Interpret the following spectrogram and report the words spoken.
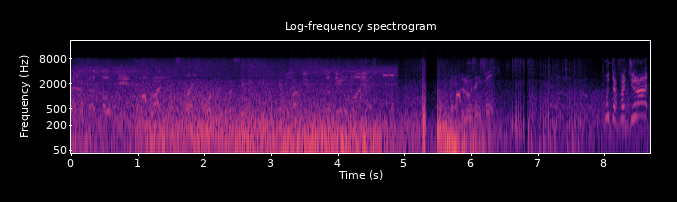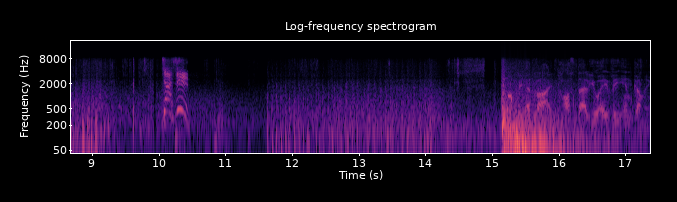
هذا التوقيت Lightning strike coordinates received. Inbound. قتيل واحد losing C. متفجرات جاهزين Be advised, hostile UAV incoming.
